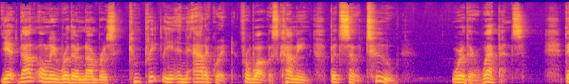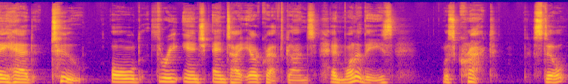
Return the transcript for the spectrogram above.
Yet not only were their numbers completely inadequate for what was coming, but so too were their weapons. They had two old 3 inch anti aircraft guns, and one of these was cracked. Still,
